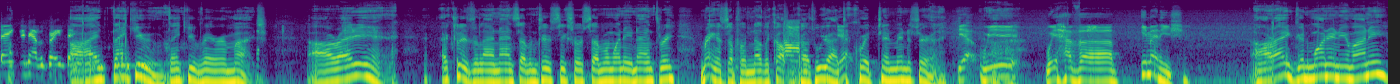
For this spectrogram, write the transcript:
Thank you, and have a great day. All right. Thank you. Thank you very much. All righty. Exclusive line 972-647-1893. Bring us up another call because we got Yeah. to quit 10 minutes early. Yeah, we we have uh, Imani. All right. Good morning, Imani.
